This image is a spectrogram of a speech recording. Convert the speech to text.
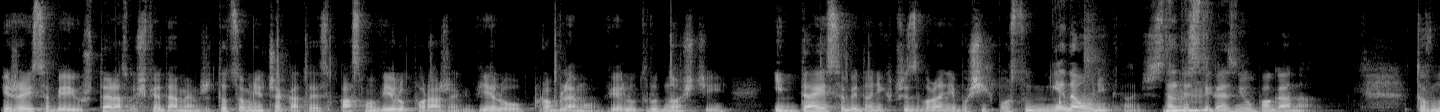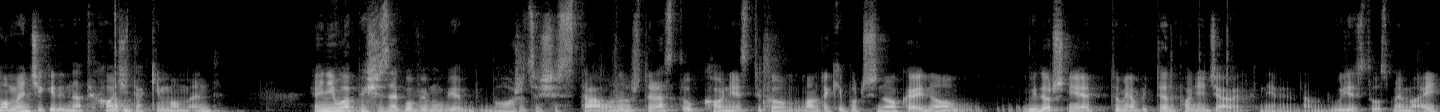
Jeżeli sobie już teraz uświadamiam, że to, co mnie czeka, to jest pasmo wielu porażek, wielu problemów, wielu trudności i daję sobie do nich przyzwolenie, bo się ich po prostu nie da uniknąć, statystyka jest nieubłagana, to w momencie, kiedy nadchodzi taki moment, ja nie łapię się za głowę mówię, Boże, co się stało, no już teraz to koniec, tylko mam takie poczucie, no okej, okay, no widocznie to miał być ten poniedziałek, nie wiem, tam 28 maj,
